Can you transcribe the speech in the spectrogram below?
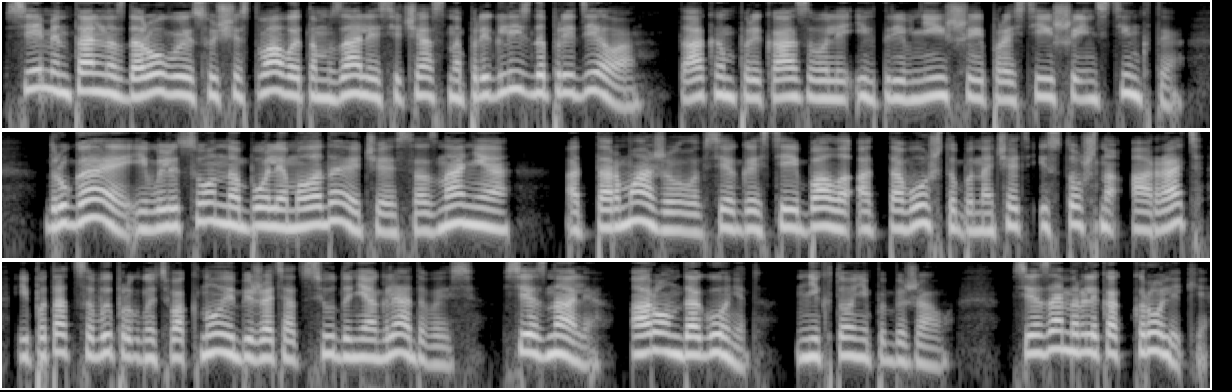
Все ментально здоровые существа в этом зале сейчас напряглись до предела. Так им приказывали их древнейшие и простейшие инстинкты. Другая, эволюционно более молодая часть сознания — оттормаживала всех гостей бала от того, чтобы начать истошно орать и пытаться выпрыгнуть в окно и бежать отсюда, не оглядываясь. Все знали, Арон догонит. Никто не побежал. Все замерли, как кролики.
